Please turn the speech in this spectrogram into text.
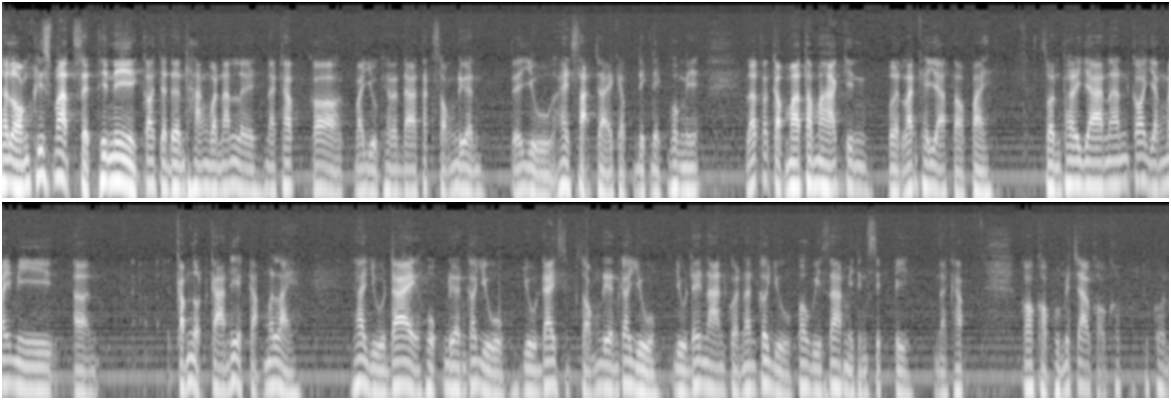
ฉลองคริสต์มาสเสร็จที่นี่ก็จะเดินทางวันนั้นเลยนะครับ ก็มาอยู่แคนาดาสักสองเดือน จะอยู่ให้สะใจกับเด็ก ๆ พวกนี้ แล้วก็กลับมาทำมาหากินเปิดร้านขายยาต่อไป ส่วนภรรยานั้นก็ยังไม่มีกำหนดการที่จะกลับเมื่อไหร่ ถ้าอยู่ได้ 6 เดือนก็อยู่ อยู่ได้ 12 เดือนก็อยู่ อยู่ได้นานกว่านั้นก็อยู่ เพราะวีซ่ามีถึง 10 ปีนะครับ ก็ขอบคุณพระเจ้าขอทุกคน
